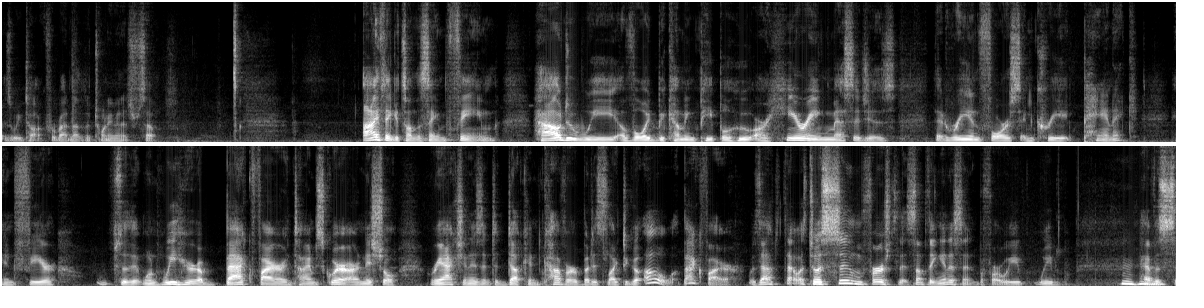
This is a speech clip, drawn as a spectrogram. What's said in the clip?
as we talk for about another 20 minutes or so. I think it's on the same theme. How do we avoid becoming people who are hearing messages that reinforce and create panic and fear so that when we hear a backfire in Times Square, our initial reaction isn't to duck and cover, but it's like to go, "Oh, a backfire was that? That was to assume first that something innocent before we we have as-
